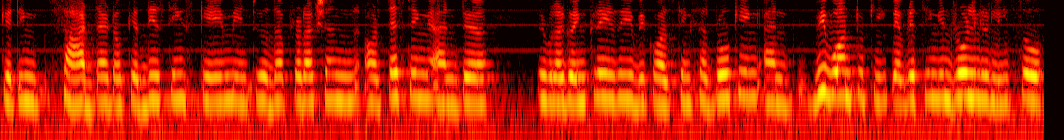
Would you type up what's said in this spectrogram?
getting sad that okay these things came into the production or testing and uh, people are going crazy because things are broken. And we want to keep everything in rolling release. So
